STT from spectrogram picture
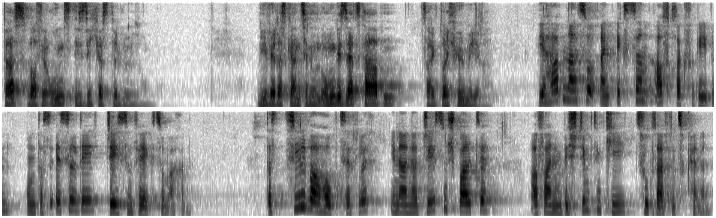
Das war für uns die sicherste Lösung. Wie wir das Ganze nun umgesetzt haben, zeigt euch Hymera. Wir haben also einen externen Auftrag vergeben, um das SLD JSON-fähig zu machen. Das Ziel war hauptsächlich, in einer JSON-Spalte auf einen bestimmten Key zugreifen zu können.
